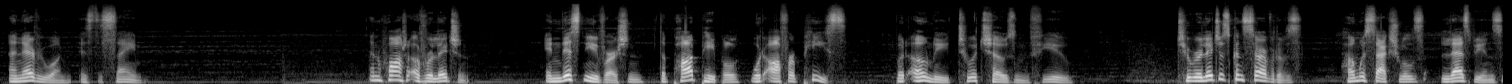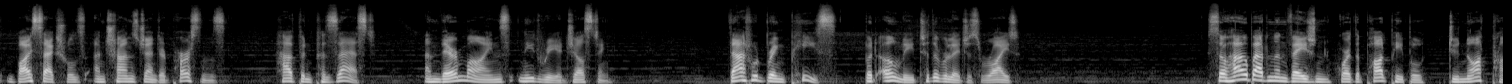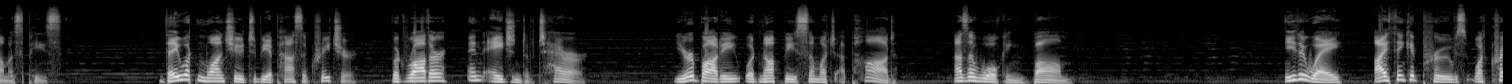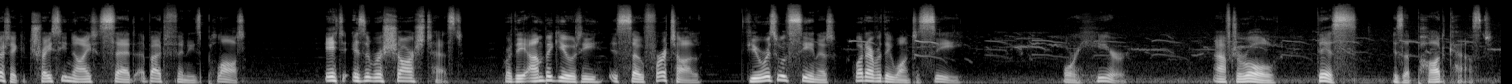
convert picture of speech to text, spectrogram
and everyone is the same. And what of religion? In this new version, the pod people would offer peace, but only to a chosen few. To religious conservatives, homosexuals, lesbians, bisexuals, and transgendered persons have been possessed, and their minds need readjusting. That would bring peace, but only to the religious right. So, how about an invasion where the pod people do not promise peace? They wouldn't want you to be a passive creature, but rather an agent of terror. Your body would not be so much a pod as a walking bomb. Either way, I think it proves what critic Tracy Knight said about Finney's plot. It is a Rorschach test, where the ambiguity is so fertile, viewers will see in it whatever they want to see or hear. After all, this is a podcast.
